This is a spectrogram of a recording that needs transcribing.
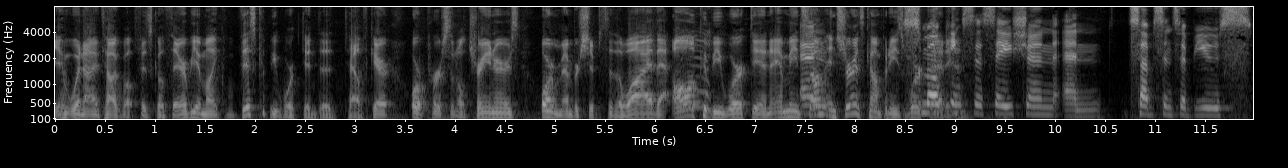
When I talk about physical therapy, I'm like, this could be worked into healthcare or personal trainers or memberships to the Y. That all could be worked in. I mean, some insurance companies work Smoking in. cessation and substance abuse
